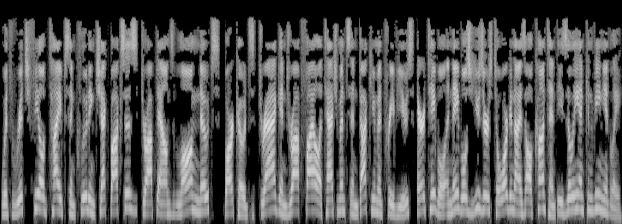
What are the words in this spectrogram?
With rich field types including checkboxes, dropdowns, long notes, barcodes, drag and drop file attachments and document previews, Airtable enables users to organize all content easily and conveniently.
